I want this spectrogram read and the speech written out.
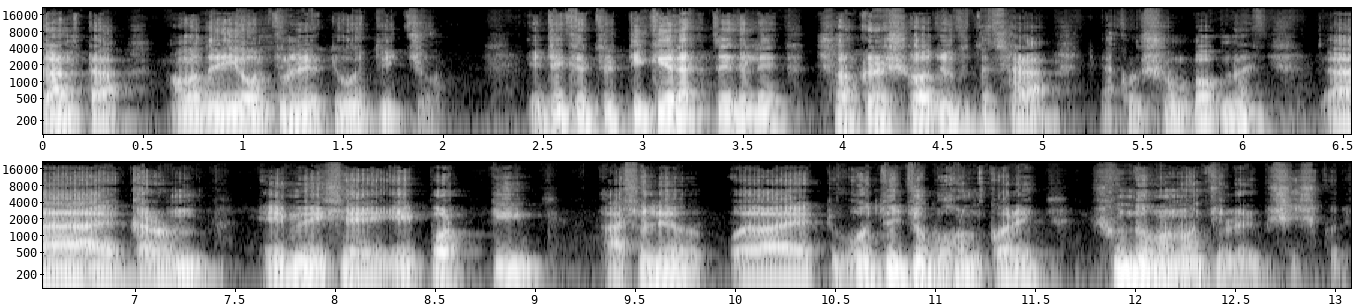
গানটা আমাদের এই অঞ্চলের একটি ঐতিহ্য। এটা ক্ষেত্রে টিকে রাখতে গেলে সরকারের সহযোগিতা ছাড়া এখন সম্ভব নয়। কারণ এই এই পটটি আসলে একটি ঐতিহ্য বহন করে সুন্দরবন অঞ্চলের বিশেষ করে।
